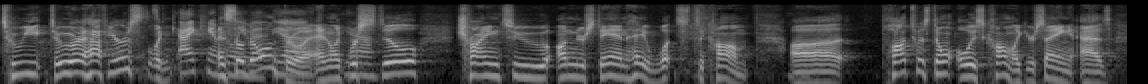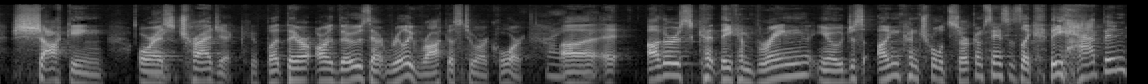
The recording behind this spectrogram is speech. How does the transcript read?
two, two and a half years. Like, I can't And still going it. through yeah. it. And like, yeah. we're still trying to understand, hey, what's to come? Uh, plot twists don't always come, like you're saying, as shocking or right. as tragic, but there are those that really rock us to our core. Right. Uh, others can, they can bring you know just uncontrolled circumstances like they happen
